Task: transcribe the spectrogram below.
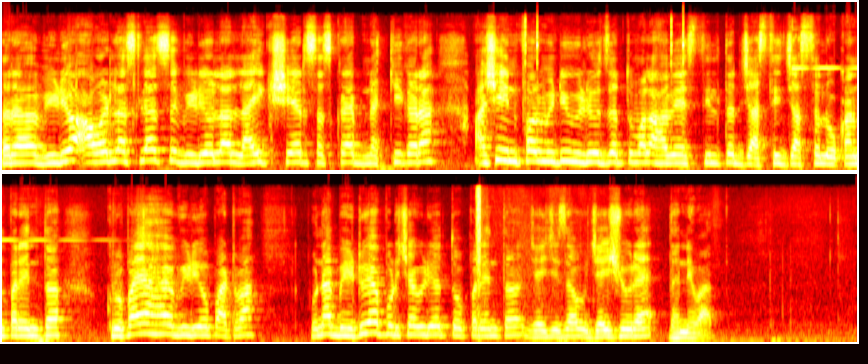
तर व्हिडिओ आवडला असल्यास व्हिडिओला लाईक शेअर सबस्क्राईब नक्की करा. असे इन्फॉर्मेटिव्ह व्हिडिओ जर तुम्हाला हवे असतील तर जास्तीत जास्त लोकांपर्यंत कृपया हा व्हिडिओ पाठवा. पुन्हा भेटूया पुढच्या व्हिडिओ तोपर्यंत. जय जिजाऊ जय शिवराय. धन्यवाद.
